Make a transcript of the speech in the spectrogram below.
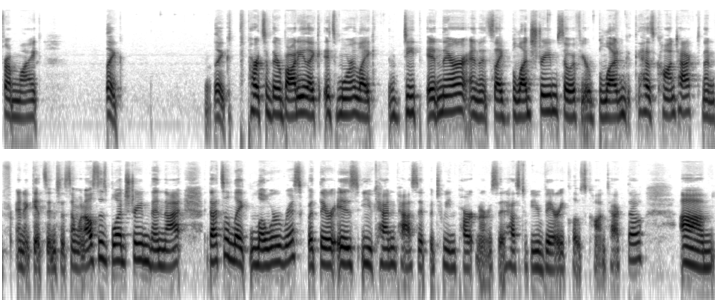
from like like like parts of their body like it's more like deep in there and it's like bloodstream. So if your blood has contact then and it gets into someone else's bloodstream then that that's a like lower risk but there is you can pass it between partners. It has to be very close contact though. Um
